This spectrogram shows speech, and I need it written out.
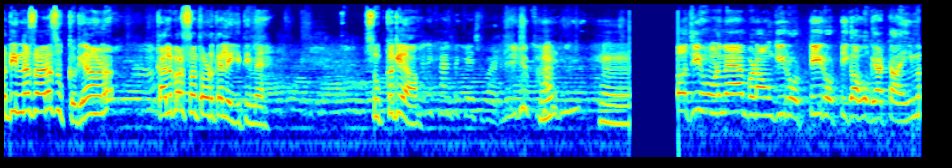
ਪਦੀਨਾ ਸਾਰਾ ਸੁੱਕ ਗਿਆ ਹਨਾ। ਕੱਲ ਪਰਸੋਂ ਤੋੜ ਕੇ ਲੈ ਗਈ ਤੀ ਮੈਂ। ਸੁੱਕ ਗਿਆ। ਲੋ ਜੀ ਹੁਣ ਮੈਂ ਬਣਾਉਂਗੀ ਰੋਟੀ। ਰੋਟੀ ਦਾ ਹੋ ਗਿਆ ਟਾਈਮ।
